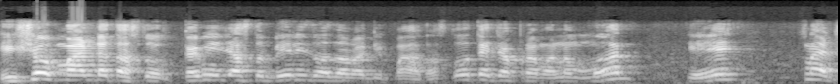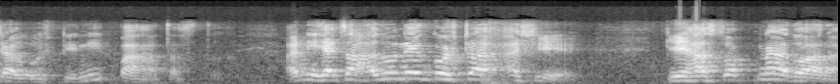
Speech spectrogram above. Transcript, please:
हिशोब मांडत असतो. कमी जास्त बेरीज वजाबाकी पाहत असतो. त्याच्याप्रमाणे मन हे स्वप्नाच्या गोष्टींनी पाहत असतं? आणि ह्याचा अजून एक गोष्ट अशी आहे की ह्या स्वप्नाद्वारा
